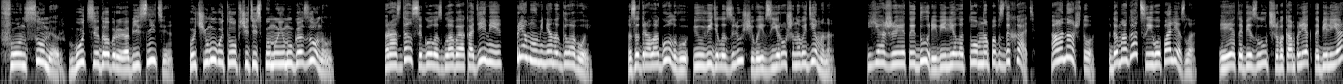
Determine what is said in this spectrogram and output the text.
«Фон Сомер, будьте добры, объясните, почему вы топчетесь по моему газону?» Раздался голос главы Академии прямо у меня над головой. Задрала голову и увидела злющего и взъерошенного демона. Я же этой дуре велела томно повздыхать. А она что, домогаться его полезла? И это без лучшего комплекта белья?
